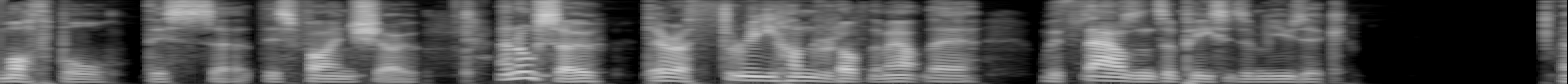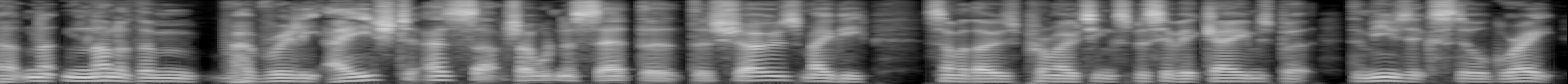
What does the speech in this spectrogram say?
mothball this uh, this fine show. And also, there are 300 of them out there with thousands of pieces of music. Uh, n- none of them have really aged as such. I wouldn't have said the the shows. Maybe some of those promoting specific games, but the music's still great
